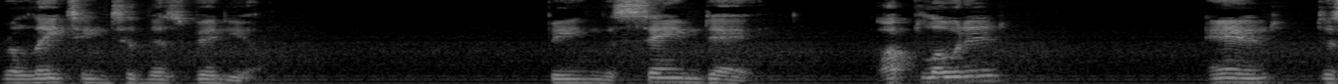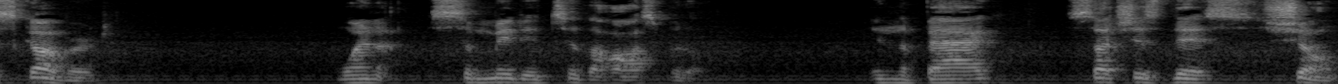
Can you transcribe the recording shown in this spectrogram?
relating to this video being the same day uploaded and discovered when submitted to the hospital in the bag such as this shown.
